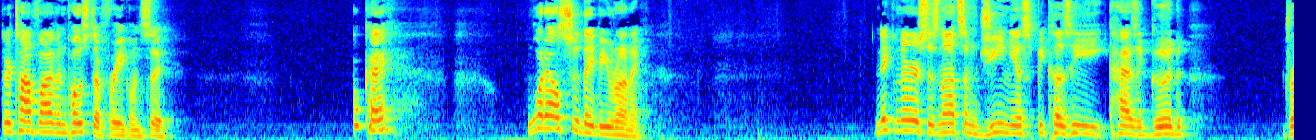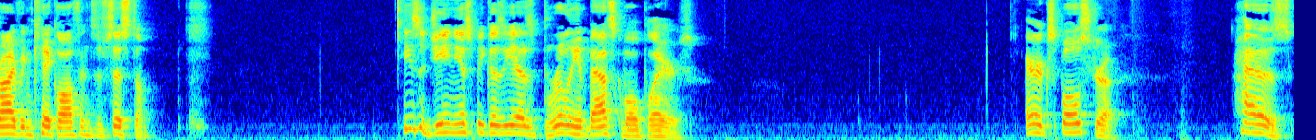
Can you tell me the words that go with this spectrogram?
They're top five in post up frequency. Okay. What else should they be running? Nick Nurse is not some genius because he has a good drive and kick offensive system. He's a genius because he has brilliant basketball players. Erik Spoelstra has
